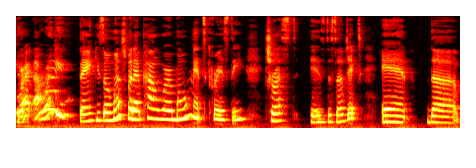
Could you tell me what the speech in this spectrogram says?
Right. All All right, right. Thank you so much for that power moment, Christy. Trust is the subject. And the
